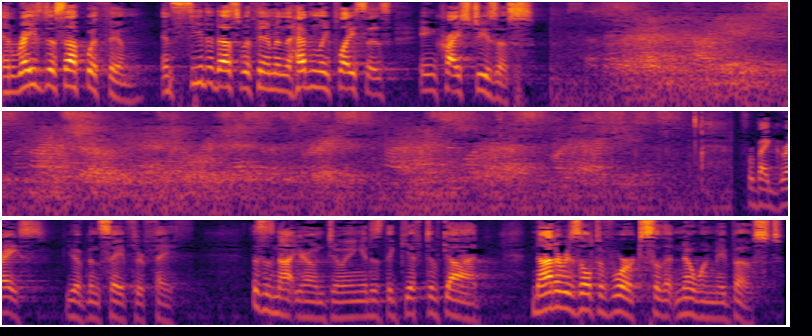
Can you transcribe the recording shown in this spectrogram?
And raised us up with him and seated us with him in the heavenly places in Christ Jesus. For by grace you have been saved through faith. This is not your own doing, it is the gift of God, not a result of works, so that no one may boast.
